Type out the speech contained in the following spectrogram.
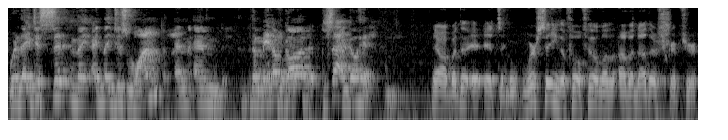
where they just sit and they and they just want and and the men of God. Sam, go ahead. Yeah, but the, it, it's we're seeing the fulfillment of another scripture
